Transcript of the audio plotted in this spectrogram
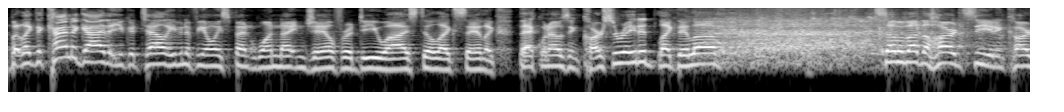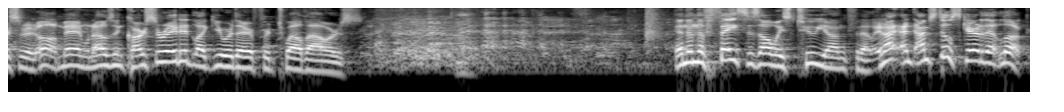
but like the kind of guy that you could tell, even if he only spent one night in jail for a DUI, still like saying, like, back when I was incarcerated, like they love. Some about the hard C and incarcerated. Oh man, when I was incarcerated, like you were there for 12 hours. And then the face is always too young for that. And, I, am still scared of that look.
